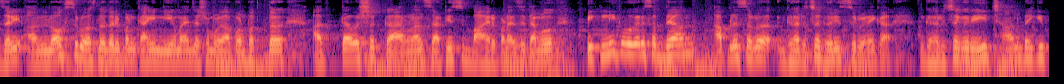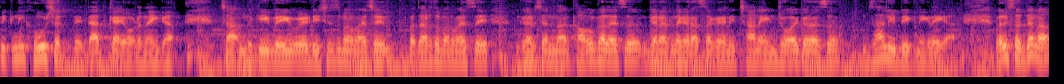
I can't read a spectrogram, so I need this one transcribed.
जरी अनलॉक सुरू असलं तरी पण काही नियम आहेत ज्याच्यामुळे आपण फक्त अत्यावश्यक कारणांसाठीच बाहेर पडायचं त्यामुळे पिकनिक वगैरे सध्या आपलं सगळं घरच्या घरीच सुरू आहे नाही का? घरच्या घरीही छानपैकी पिकनिक होऊ शकते त्यात काय एवढं नाही का? छानपैकी वेगवेगळे डिशेस बनवायचे पदार्थ बनवायचे घरच्यांना खाऊ घालायचं घरातल्या घरात सगळ्यांनी छान एन्जॉय करायचं. झाली पिकनिक नाही का? वेल सध्या ना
